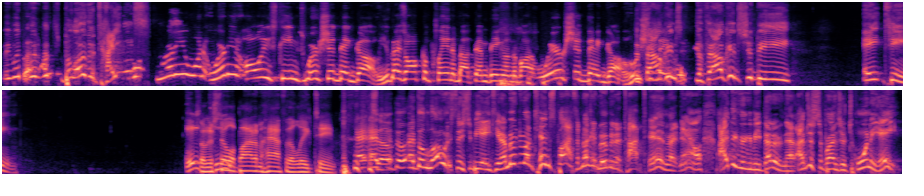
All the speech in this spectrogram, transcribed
what, what, what's below the Titans? Where do you want? Where do you, all these teams? Where should they go? You guys all complain about them being on the bottom. Where should they go? Who the Falcons? the Falcons should be 18. 18. So they're still a bottom half of the league team. at, so, at, the, at, the, lowest, they should be 18. I moved about 10 spots. I'm not going to move in the top 10 right now. I think they're going to be better than that. I'm just surprised they're 28.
